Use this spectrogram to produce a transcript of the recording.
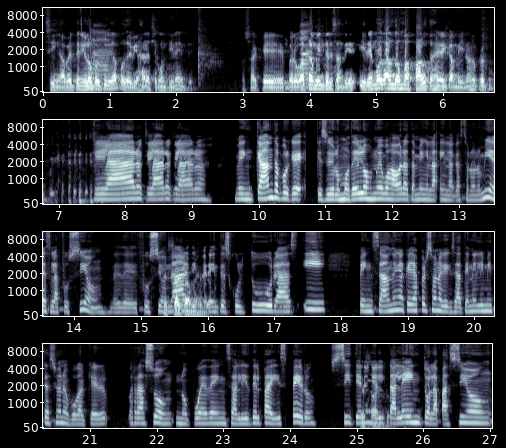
Sin haber tenido la oportunidad pues, de viajar a ese continente. O sea que, pero va a estar muy interesante. Iremos dando más pautas en el camino, no se preocupen. Claro, claro, claro. Me encanta porque que si los modelos nuevos ahora también en la, en la gastronomía es la fusión, de fusionar diferentes culturas y pensando en aquellas personas que quizá tienen limitaciones o por cualquier razón no pueden salir del país, pero sí tienen el talento, la pasión,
